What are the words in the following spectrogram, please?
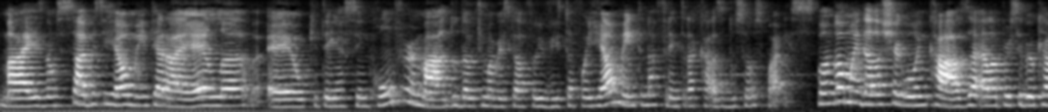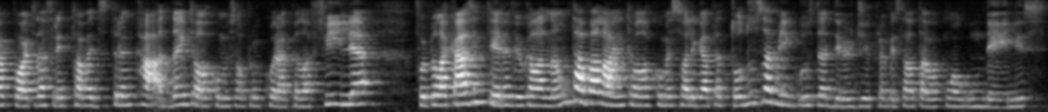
mas não se sabe se realmente era ela. É, o que tem assim confirmado da última vez que ela foi vista foi realmente na frente da casa dos seus pais. Quando a mãe dela chegou em casa, ela percebeu que a porta da frente estava destrancada, então ela começou a procurar pela filha. Foi pela casa inteira, viu que ela não estava lá, então ela começou a ligar para todos os amigos da Deirdre para ver se ela estava com algum deles.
